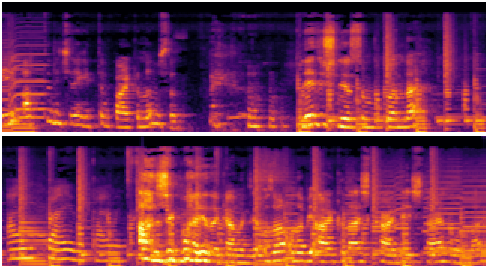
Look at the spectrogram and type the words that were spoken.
Bebeği attın içine gittin farkında mısın? ne düşünüyorsun bu konuda? Fine with Taiwan. Azıcık banyoda kalmak. O zaman ona bir arkadaş, kardeşler de onlar.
